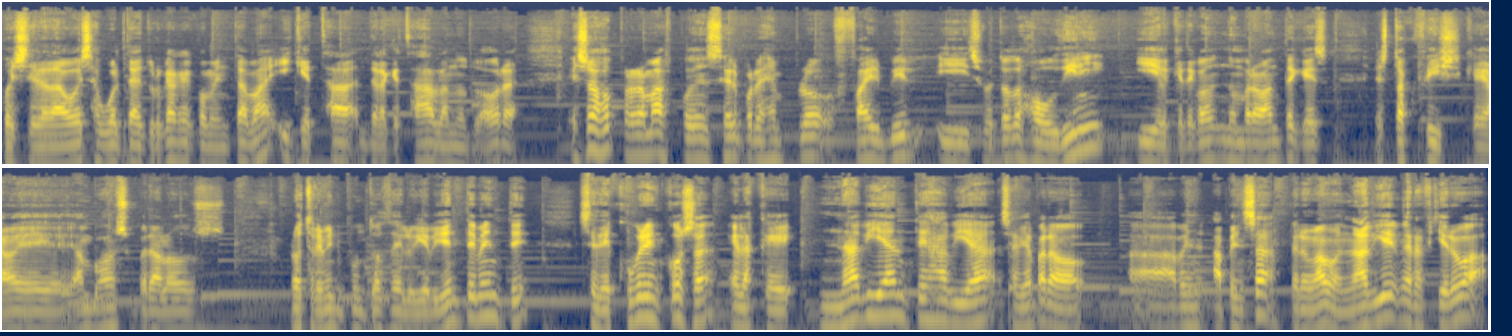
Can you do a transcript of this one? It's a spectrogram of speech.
pues se le ha dado esa vuelta de turca que comentaba y que está, de la que estás hablando tú ahora. Esos programas pueden ser, por ejemplo, Firebird y sobre todo Houdini y el que te nombraba antes, que es Stockfish, que ambos han superado los, los 3.000 puntos de elo. Y evidentemente se descubren cosas en las que nadie antes había, se había parado a, pensar. Pero vamos, nadie me refiero a,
